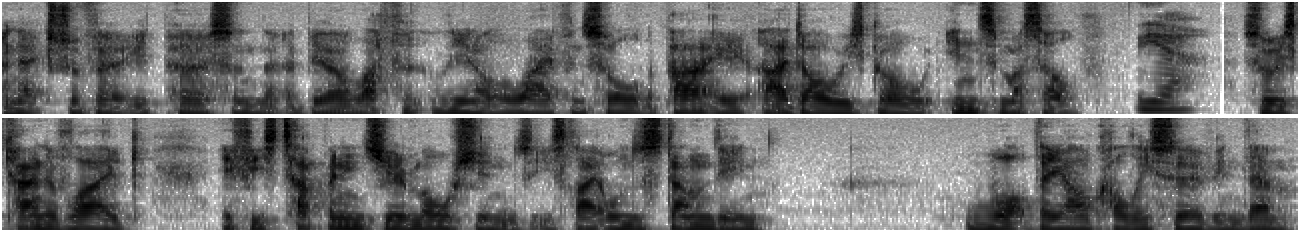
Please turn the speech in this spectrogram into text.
an extroverted person that'd be a laugh, you know, the life and soul of the party. I'd always go into myself. yeah, So it's kind of like if it's tapping into your emotions, it's like understanding what the alcohol is serving them.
